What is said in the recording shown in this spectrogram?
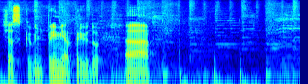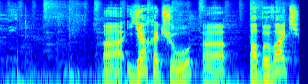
сейчас какой-нибудь пример приведу. А, а, я хочу а, побывать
